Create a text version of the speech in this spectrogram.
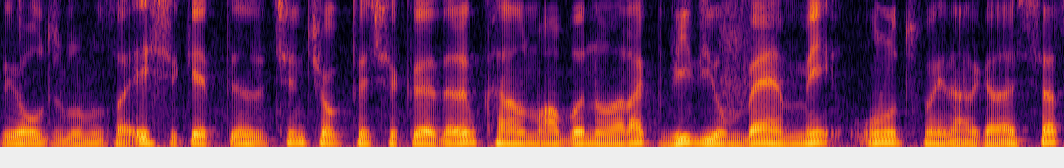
yolculuğumuza eşlik ettiğiniz için çok teşekkür ederim. Kanalıma abone olarak videomu beğenmeyi unutmayın arkadaşlar.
